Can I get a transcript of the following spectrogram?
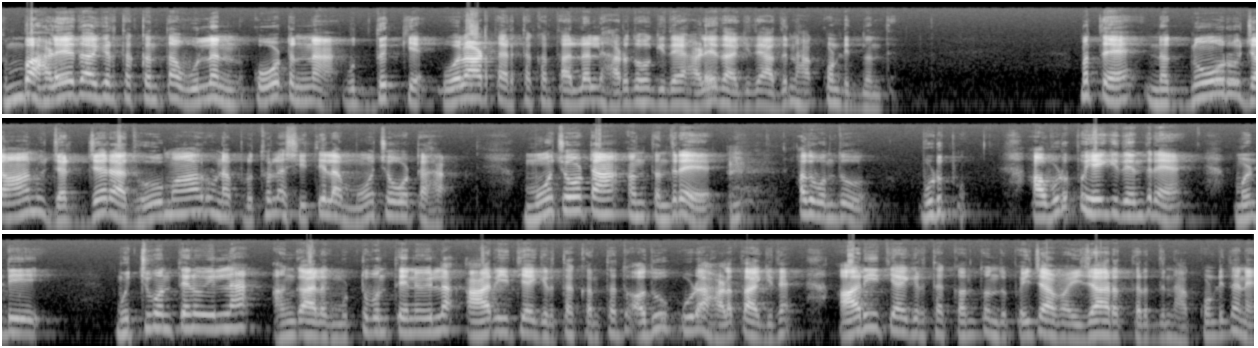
ತುಂಬ ಹಳೇದಾಗಿರ್ತಕ್ಕಂಥ ಉಲ್ಲನ್ ಕೋಟನ್ನು ಉದ್ದಕ್ಕೆ ಓಲಾಡ್ತಾ ಇರ್ತಕ್ಕಂಥ ಅಲ್ಲಲ್ಲಿ ಹರಿದು ಹೋಗಿದೆ, ಹಳೇದಾಗಿದೆ, ಅದನ್ನು ಹಾಕ್ಕೊಂಡಿದ್ದಂತೆ ಮತ್ತು ನಗ್ನೋರು ಜಾನು ಜರ್ಜರ ಧೂಮಾರುಣ ಪೃಥುಲ ಶಿಥಿಲ ಮೋಚೋಟ. ಮೋಚೋಟ ಅಂತಂದರೆ ಅದು ಒಂದು ಉಡುಪು. ಆ ಉಡುಪು ಹೇಗಿದೆ ಅಂದರೆ ಮಂಡಿ ಮುಚ್ಚುವಂತೇನೂ ಇಲ್ಲ, ಅಂಗಾಲಗೆ ಮುಟ್ಟುವಂತೇನೂ ಇಲ್ಲ, ಆ ರೀತಿಯಾಗಿರ್ತಕ್ಕಂಥದ್ದು, ಅದು ಕೂಡ ಹಳತಾಗಿದೆ. ಆ ರೀತಿಯಾಗಿರ್ತಕ್ಕಂಥ ಒಂದು ಪೈಜಾಮ ಇಜಾರ ಥರದ್ದನ್ನು ಹಾಕ್ಕೊಂಡಿದ್ದಾನೆ.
